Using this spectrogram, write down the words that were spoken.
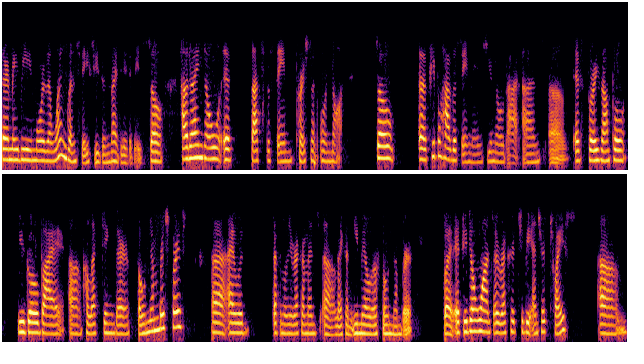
there may be more than one Gwen Stacy's in my database. So how do I know if that's the same person or not? So uh, people have the same names, you know that. And uh, if, for example, you go by uh, collecting their phone numbers first, uh, I would definitely recommend uh, like an email or phone number. But if you don't want a record to be entered twice, um,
